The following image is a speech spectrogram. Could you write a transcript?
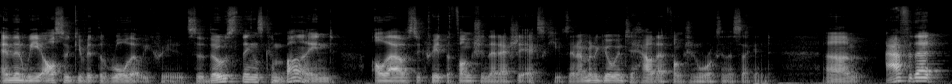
And then we also give it the role that we created. So those things combined allow us to create the function that actually executes. And I'm going to go into how that function works in a second. Um, after that,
